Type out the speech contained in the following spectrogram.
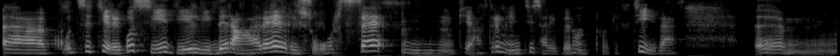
eh, consentire così di liberare risorse mh, mm, che altrimenti sarebbero improduttive. Um,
